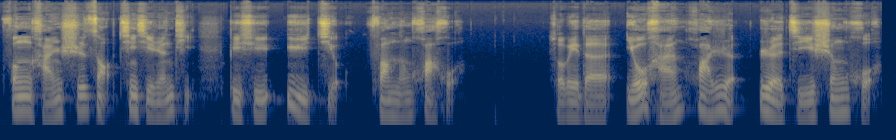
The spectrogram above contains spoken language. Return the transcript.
风寒湿燥侵袭人体，必须遇久方能化火。所谓的由寒化热，热极生火；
